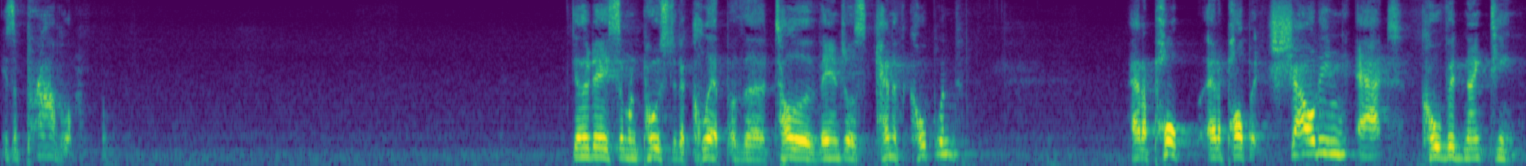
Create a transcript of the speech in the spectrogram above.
is a problem. The other day, someone posted a clip of the televangelist Kenneth Copeland at a, pulp, at a pulpit shouting at COVID 19.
